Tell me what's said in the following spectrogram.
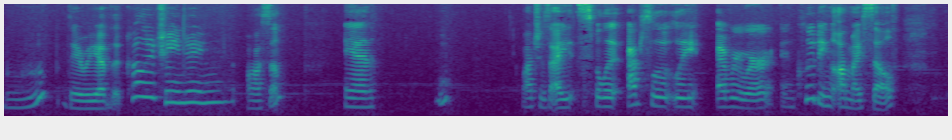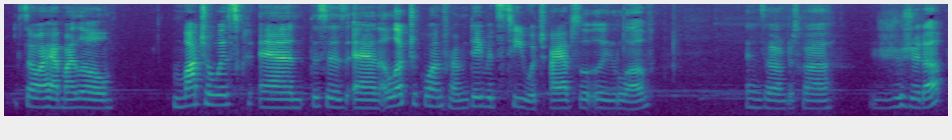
Whoop, there we have the color changing. Awesome. And whoop, watch as I spill it absolutely everywhere, including on myself. So I have my little matcha whisk, and this is an electric one from David's Tea, which I absolutely love. And so I'm just going to zhuzh it up.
